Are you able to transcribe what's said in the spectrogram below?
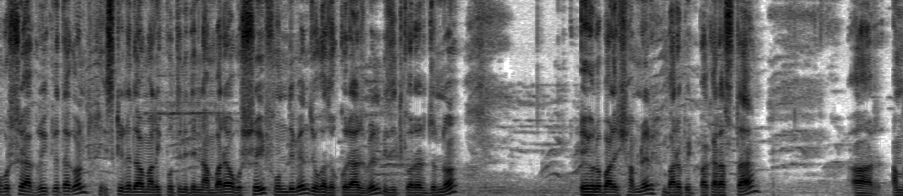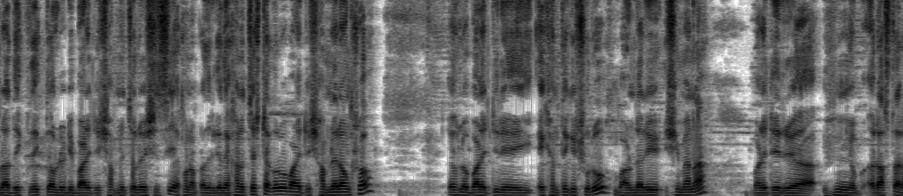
অবশ্যই আগ্রহী ক্রেতাগণ, স্ক্রিনে দেওয়া মালিক প্রতিনিধির নাম্বারে অবশ্যই ফোন দিবেন, যোগাযোগ করে আসবেন, ভিজিট করার জন্য। এই হলো বাড়ির সামনের বারো ফিট পাকা রাস্তা। আর আমরা দেখতে দেখতে অলরেডি বাড়িটির সামনে চলে এসেছি। এখন আপনাদেরকে দেখানোর চেষ্টা করব বাড়িটির সামনের অংশ। এ হলো বাড়িটির এই এখান থেকে শুরু, বাউন্ডারি সীমানা। বাড়িটির রাস্তার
